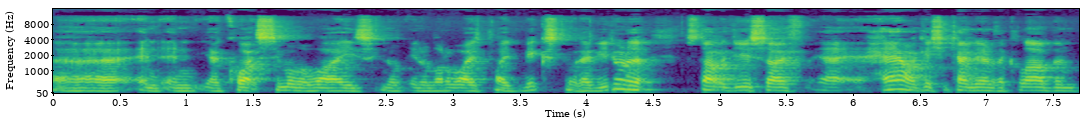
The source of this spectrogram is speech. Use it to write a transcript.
uh, and and you know, quite similar ways. You know, in a lot of ways, played mixed. What have you? Do you want to start with you, Soph? Uh, how I guess you came down to the club and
